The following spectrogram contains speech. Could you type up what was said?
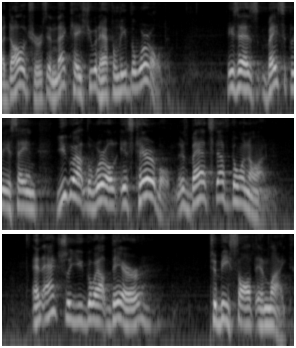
idolaters, in that case, you would have to leave the world. He says, basically, he's saying, you go out in the world, it's terrible. There's bad stuff going on. And actually, you go out there to be salt and light.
